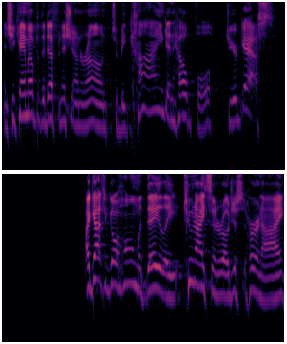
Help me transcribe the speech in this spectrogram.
And she came up with the definition on her own to be kind and helpful to your guests. I got to go home with Daly two nights in a row, just her and I,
